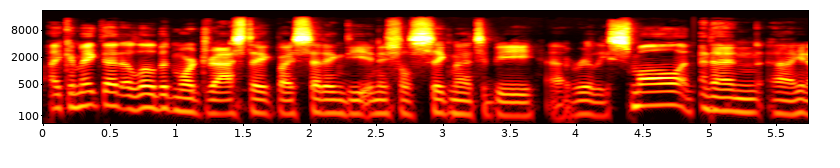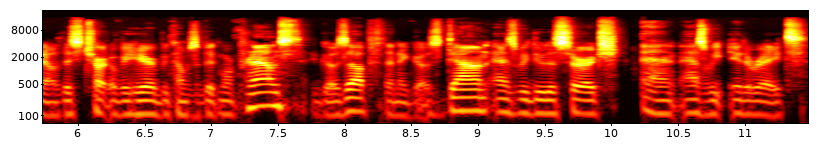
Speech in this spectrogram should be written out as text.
I can make that a little bit more drastic by setting the initial sigma to be uh, really small. And, then, uh, you know, this chart over here becomes a bit more pronounced. It goes up, then it goes down as we do the search. And as we iterate,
